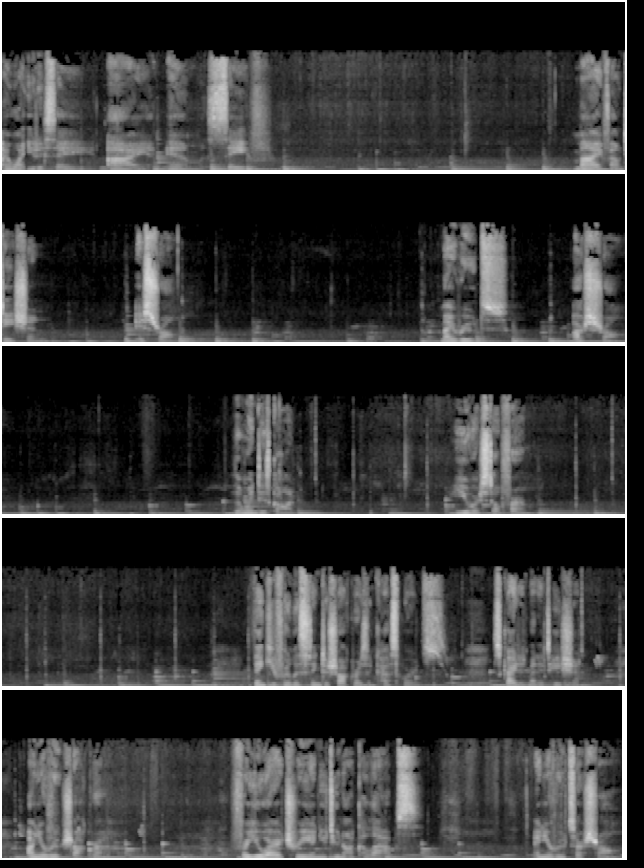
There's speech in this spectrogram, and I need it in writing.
I want you to say, I am safe. My foundation is strong. My roots are strong. The wind is gone. You are still firm. Thank you for listening to Chakras and Cuss Words. Guided meditation on your root chakra. For you are a tree and you do not collapse, and your roots are strong.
